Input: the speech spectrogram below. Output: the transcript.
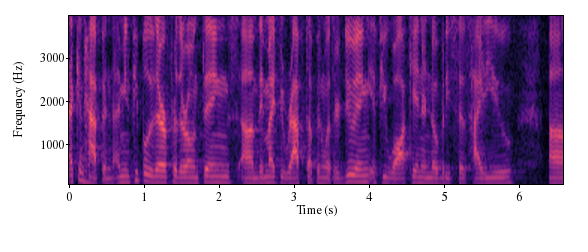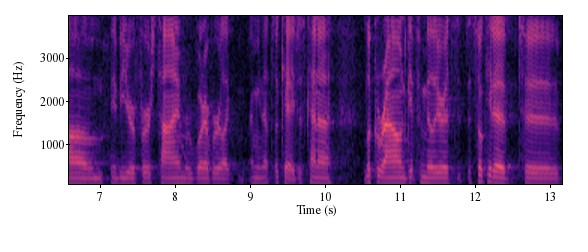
it can happen. I mean, people are there for their own things. Um, they might be wrapped up in what they're doing. If you walk in and nobody says hi to you, um, maybe your first time or whatever, like, I mean, that's okay. Just kind of look around, get familiar. It's, it's, it's, okay to, to,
